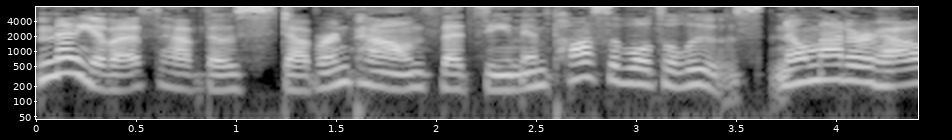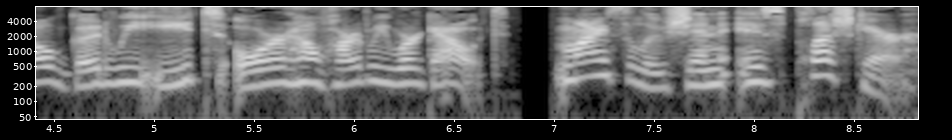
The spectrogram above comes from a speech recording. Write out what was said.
Many of us have those stubborn pounds that seem impossible to lose, no matter how good we eat or how hard we work out. My solution is PlushCare.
